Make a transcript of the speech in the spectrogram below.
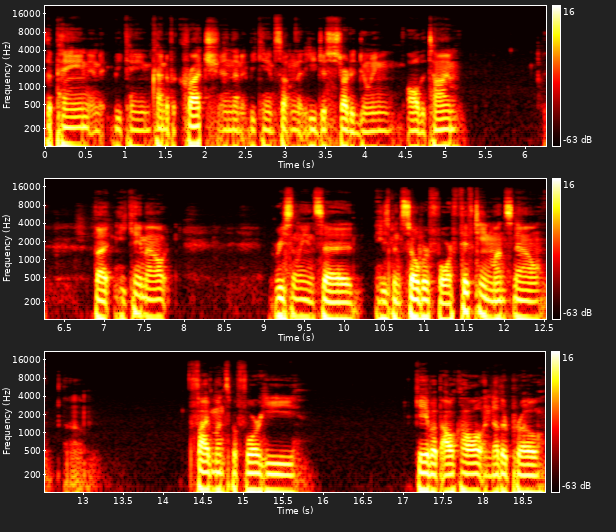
the pain, and it became kind of a crutch, and then it became something that he just started doing all the time. But he came out recently and said he's been sober for 15 months now. Um, five months before he gave up alcohol. Another pro,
